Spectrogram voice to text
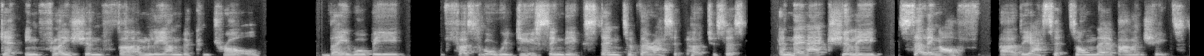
get inflation firmly under control, they will be, first of all, reducing the extent of their asset purchases and then actually selling off uh, the assets on their balance sheets.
